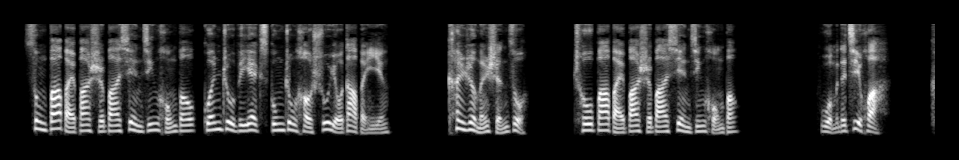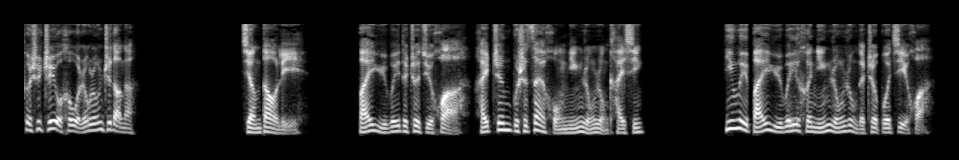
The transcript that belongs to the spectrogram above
送八百八十八现金红包，关注 VX 公众号‘书友大本营’，看热门神作，抽八百八十八现金红包。我们的计划可是只有和我蓉蓉知道呢。讲道理。”白雨薇的这句话还真不是在哄宁荣荣开心，因为白雨薇和宁荣荣的这波计划，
